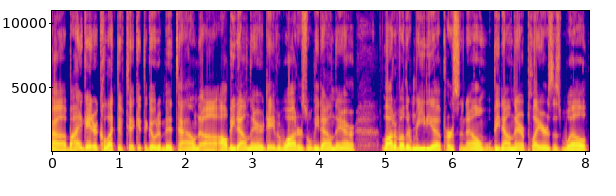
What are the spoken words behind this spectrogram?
uh, buy a Gator Collective ticket to go to Midtown. Uh, I'll be down there. David Waters will be down there. A lot of other media personnel will be down there, players as well.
